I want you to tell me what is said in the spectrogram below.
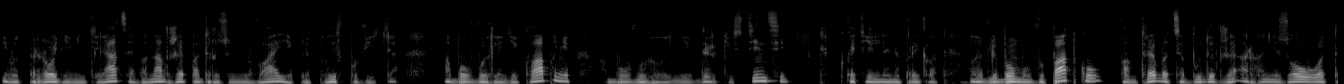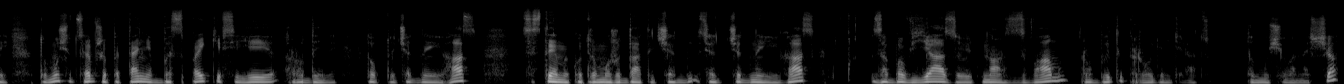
І от природня вентиляція вона вже подрозуміває приплив повітря або в вигляді клапанів, або в вигляді дирки в стінці, в котельні, наприклад. Але в будь-якому випадку вам треба це буде вже організовувати, тому що це вже питання безпеки всієї родини. Тобто чадний газ, системи, котрі можуть дати чад- чад- чадний газ, зобов'язують нас з вами робити природню вентиляцію. Тому що вона що?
